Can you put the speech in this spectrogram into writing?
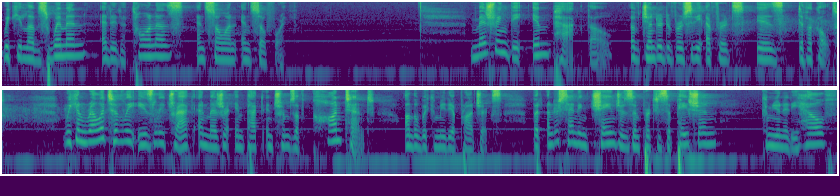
Wiki Loves Women, Editatonas, and so on and so forth. Measuring the impact, though, of gender diversity efforts is difficult. We can relatively easily track and measure impact in terms of content on the Wikimedia projects, but understanding changes in participation, community health,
